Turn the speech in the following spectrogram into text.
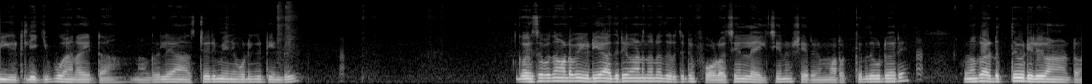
വീട്ടിലേക്ക് പോകാനായിട്ടാണ് നമുക്ക് ലാസ്റ്റ് ഒരു മീൻ കൂടി കിട്ടിയിട്ടുണ്ട്. ഗൈസ് അപ്പോൾ നമ്മുടെ വീഡിയോ അതിൽ കാണുന്നുണ്ടെങ്കിൽ തീർച്ചയായിട്ടും ഫോളോ ചെയ്യാൻ ലൈക്ക് ചെയ്യാനും ഷെയർ ചെയ്യാനും മറക്കരുത് കൂട്ടുകാരെ. നമുക്ക് അടുത്ത വീഡിയോയിൽ കാണാം കേട്ടോ.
